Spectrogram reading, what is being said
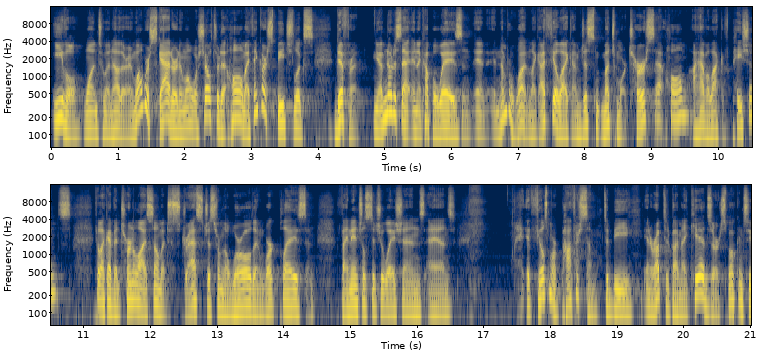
evil one to another. And while we're scattered and while we're sheltered at home, I think our speech looks different. You know, I've noticed that in a couple ways. And, and, and, number one, like I feel like I'm just much more terse at home. I have a lack of patience. I feel like I've internalized so much stress just from the world and workplace and financial situations. And it feels more bothersome to be interrupted by my kids or spoken to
